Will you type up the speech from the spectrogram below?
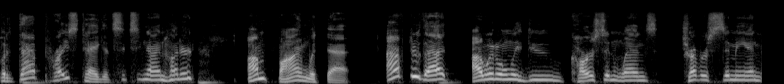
but at that price tag at 6,900, I'm fine with that. After that, I would only do Carson Wentz, Trevor Siemian.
